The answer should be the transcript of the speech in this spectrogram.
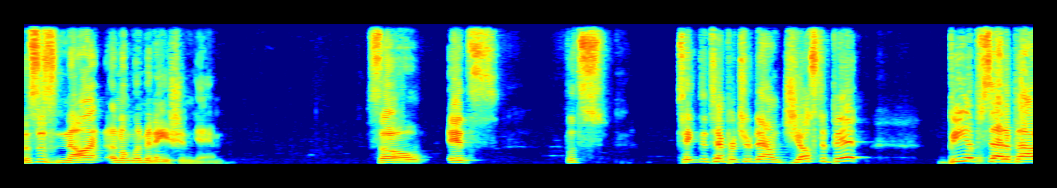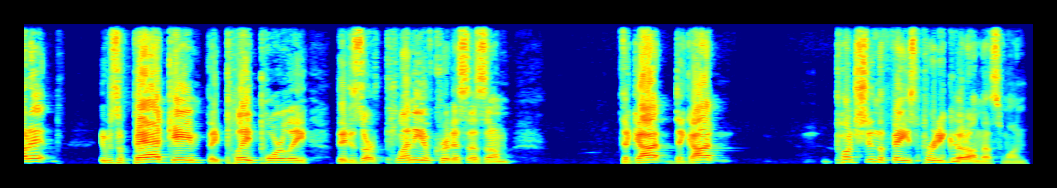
This is not an elimination game. So it's let's take the temperature down just a bit. Be upset about it. It was a bad game. They played poorly. They deserve plenty of criticism. They got they got punched in the face pretty good on this one.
